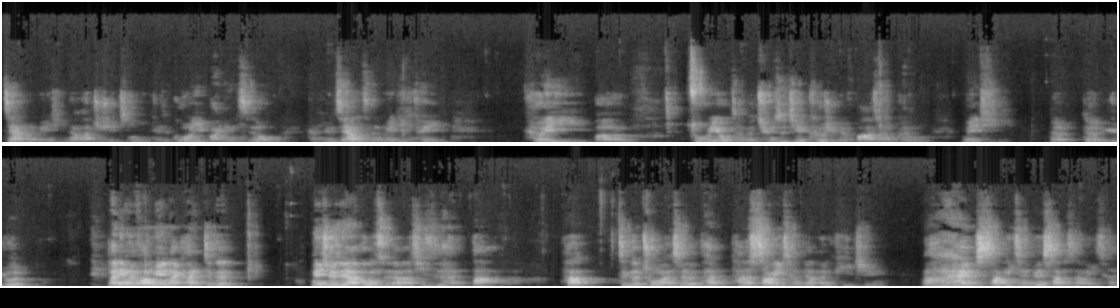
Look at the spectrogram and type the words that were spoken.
这样的媒体，让他继续经营。可是过了一百年之后，感觉这样子的媒体可以可以呃左右整个全世界科学的发展跟媒体的的舆论。那另外一方面来看，这个 Nature 这家公司呢，其实很大的。它这个出版社，它它的上一层叫 NPG。然后它还有上一层跟上上一层，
